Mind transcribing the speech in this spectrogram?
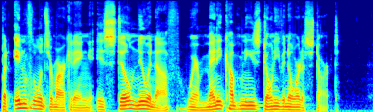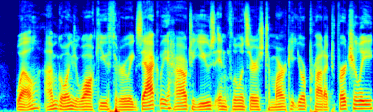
but influencer marketing is still new enough where many companies don't even know where to start. Well, I'm going to walk you through exactly how to use influencers to market your product virtually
